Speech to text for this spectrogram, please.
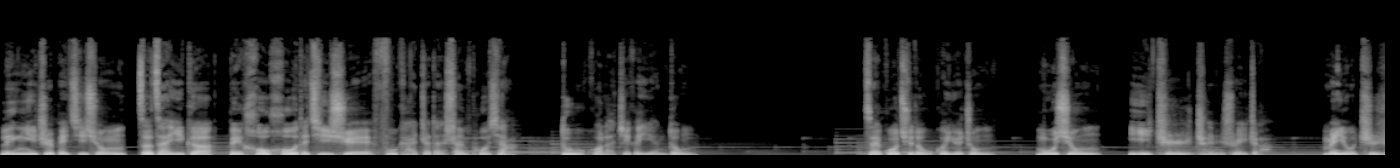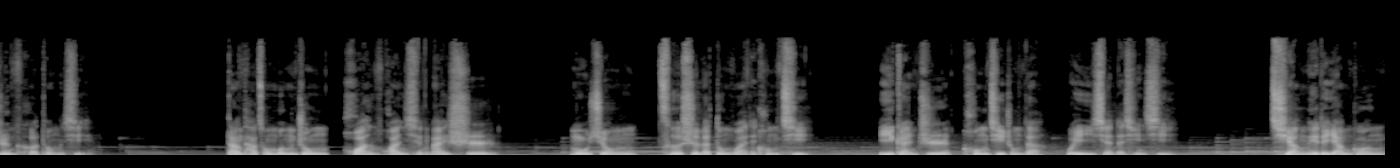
另一只北极熊则在一个被厚厚的积雪覆盖着的山坡下，度过了这个严冬。在过去的五个月中，母熊一直沉睡着，没有吃任何东西。当他从梦中缓缓醒来时，母熊测试了洞外的空气。以感知空气中的危险的信息。强烈的阳光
